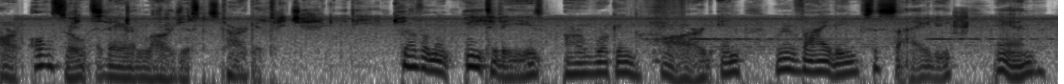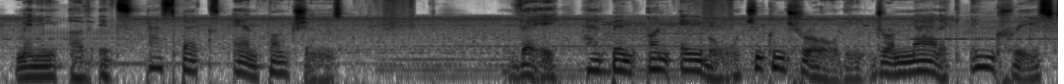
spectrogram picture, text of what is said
are also their largest target. Government entities are working hard in reviving society and many of its aspects and functions. They have been unable to control the dramatic increase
